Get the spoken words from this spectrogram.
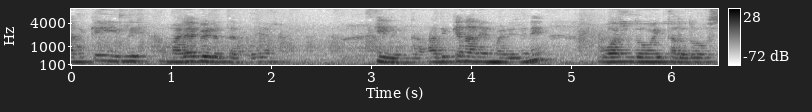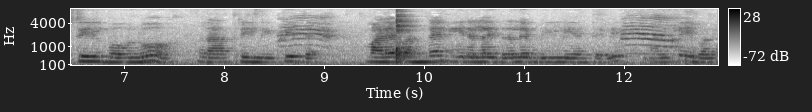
ಅದಕ್ಕೆ ಇಲ್ಲಿ ಮಳೆ ಬೀಳುತ್ತೆ ಅಂದರೆ ಇಲ್ಲಿಂದ. ಅದಕ್ಕೆ ನಾನೇನು ಮಾಡಿದ್ದೀನಿ, ಒಂದು ಈ ಥರದ್ದು ಸ್ಟೀಲ್ ಬೌಲು ರಾತ್ರಿ ಇಲ್ಲಿ ಇಟ್ಟಿದ್ದೆ. ಮಳೆ ಬಂದರೆ ನೀರೆಲ್ಲ ಇದರಲ್ಲೇ ಬೀಳಿ ಅಂತೇಳಿ. ಅದಕ್ಕೆ ಇವಾಗ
